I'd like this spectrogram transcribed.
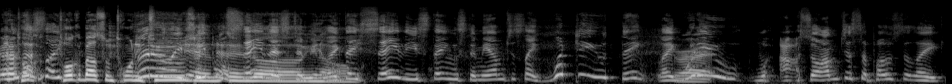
and I'm Talk, just like." talk about some 22s Literally, people and, say this uh, to me. you know, Like they say these things to me. I'm just like, what do you think? Like, what do you? wh- Uh, so I'm just supposed to like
